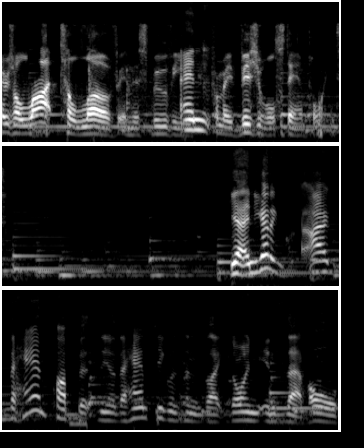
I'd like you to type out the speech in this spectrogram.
there's a lot to love in this movie And- from a visual standpoint. Yeah, and you gotta the hand puppet, you know, the hand sequence and like going into that hole.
